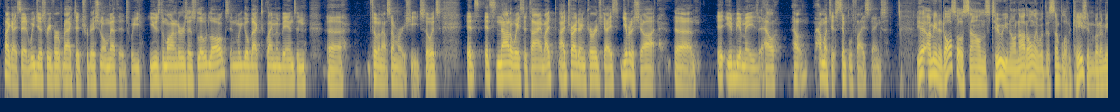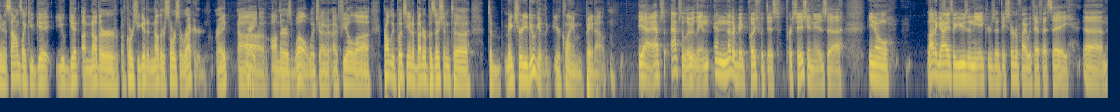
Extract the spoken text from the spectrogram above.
like I said, we just revert back to traditional methods. We use the monitors as load logs, and we go back to claiming bins and uh, filling out summary sheets. So it's it's it's not a waste of time. I I try to encourage guys give it a shot. Uh, it, you'd be amazed at how how how much it simplifies things. Yeah, I mean, it also sounds too, you know, not only with the simplification, but I mean, it sounds like you get you get another. Of course, you get another source of record, right? Uh, right. On there as well, which I, I feel uh, probably puts you in a better position to to make sure you do get your claim paid out. Yeah, abs- absolutely. And and another big push with this precision is, uh, you know, a lot of guys are using the acres that they certify with FSA. Um,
